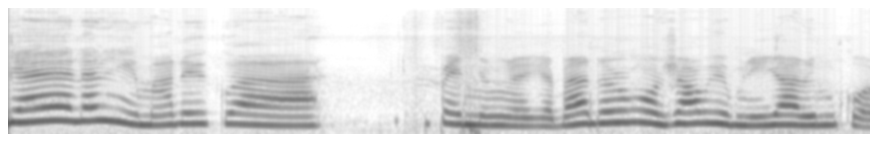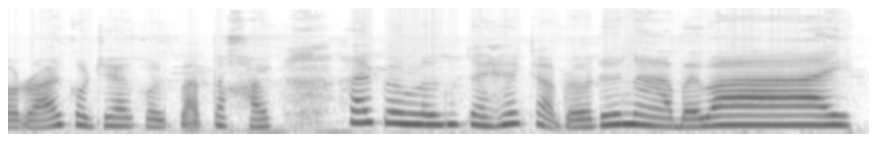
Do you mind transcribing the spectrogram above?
เย้เล่นหิมะดีกว่า เป็นยังไงกันบ้างถ้าทุกคนชอบคลิปนี้อย่าลืมกดไลค์กดแชร์กดซับสไครต์ให้เป็นกำลังใจให้กับเราด้วยนะบ๊ายบาย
